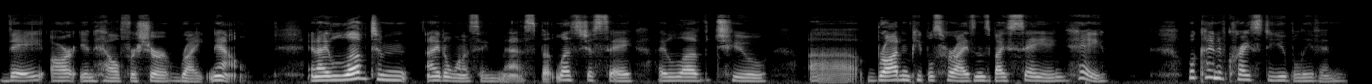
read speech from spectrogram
they are in hell for sure right now. And I love to, I don't want to say mess, but let's just say I love to uh, broaden people's horizons by saying, Hey, what kind of Christ do you believe in?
